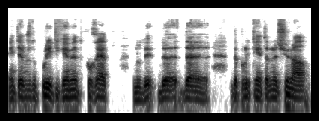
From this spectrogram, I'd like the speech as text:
em termos do politicamente correto no, da, da, da política internacional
